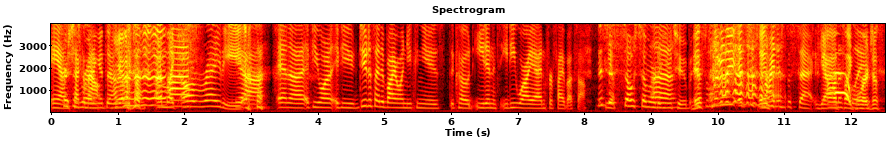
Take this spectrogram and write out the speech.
and Chris check is them writing out. it down. I'm like, Uh, alrighty. yeah, and uh, if you want, if you do decide to buy one, you can use the code Edyn. It's E D Y N for five bucks off. This is so similar to Uh, YouTube. It's literally it's just minus the sex. Yeah, honestly. it's like we're just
